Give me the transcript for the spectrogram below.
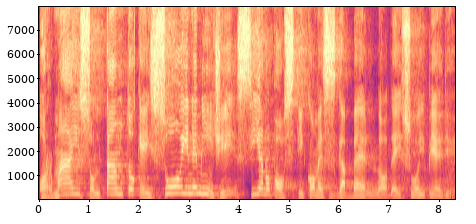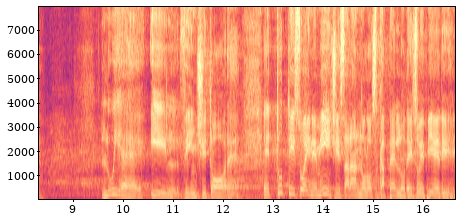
ormai soltanto che i suoi nemici siano posti come sgabello dei suoi piedi. Lui è il vincitore e tutti i suoi nemici saranno lo sgabello dei suoi piedi.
